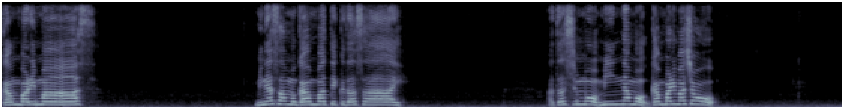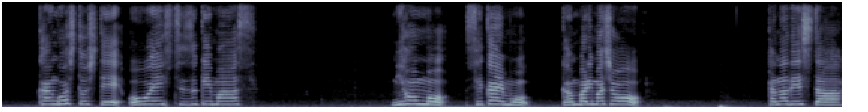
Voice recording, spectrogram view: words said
頑張ります。皆さんも頑張ってください。私もみんなも頑張りましょう。看護師として応援し続けます。日本も世界も頑張りましょう。かなでした。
